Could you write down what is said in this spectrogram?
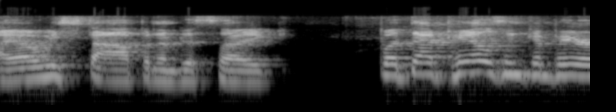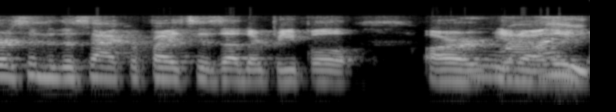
I always stop and I'm just like, but that pales in comparison to the sacrifices other people are, you know, like,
